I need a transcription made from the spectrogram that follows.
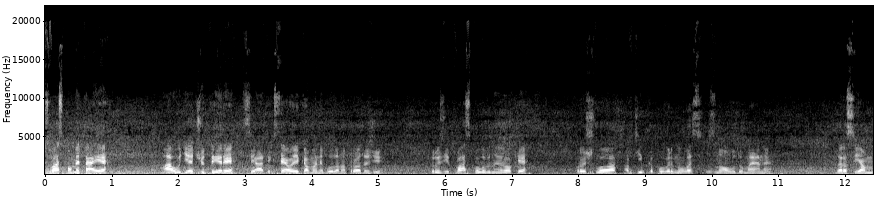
з вас пам'ятає Audi A4 Seat Xeo, яка в мене була на продажі? Друзі, два з половиною роки пройшло, автівка повернулася знову до мене. Зараз я вам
